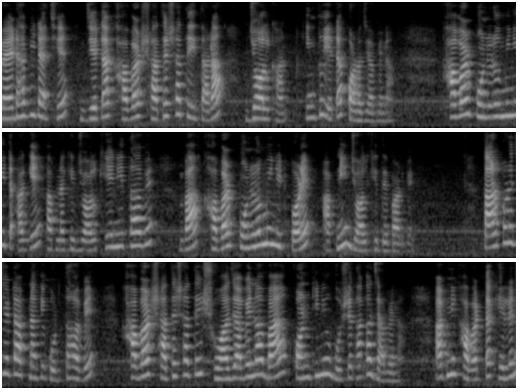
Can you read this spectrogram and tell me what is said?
ব্যাড হ্যাবিট আছে, যেটা খাবার সাথে সাথেই তারা জল খান, কিন্তু এটা করা যাবে না। খাবার পনেরো মিনিট আগে আপনাকে জল খেয়ে নিতে হবে বা খাবার পনেরো মিনিট পরে আপনি জল খেতে পারবেন। তারপরে যেটা আপনাকে করতে হবে, খাবার সাথে সাথেই শোয়া যাবে না বা কন্টিনিউ বসে থাকা যাবে না। আপনি খাবারটা খেলেন,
